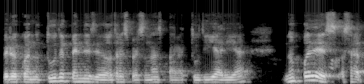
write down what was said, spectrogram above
Pero cuando tú dependes de otras personas para tu día a día, no puedes, o sea,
